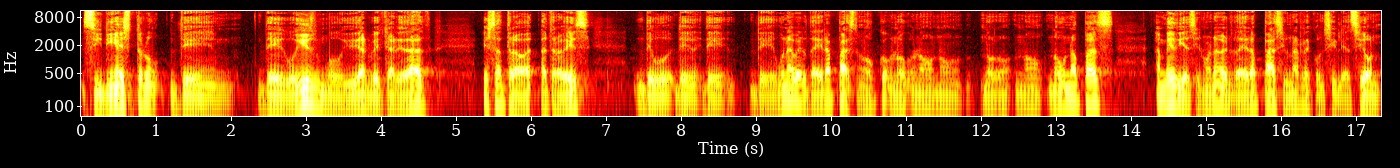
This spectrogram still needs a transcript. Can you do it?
siniestro de, egoísmo y de arbitrariedad es a, través de, una verdadera paz, no, no, no, no, no una paz a medias, sino una verdadera paz y una reconciliación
